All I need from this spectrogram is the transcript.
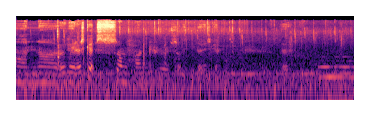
Oh no. Okay, let's get some hundreds of those guys. There.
